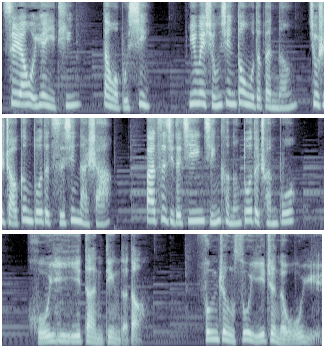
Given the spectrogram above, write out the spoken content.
虽然我愿意听，但我不信，因为雄性动物的本能就是找更多的雌性那啥，把自己的基因尽可能多的传播。胡依依淡定的道。风正苏一阵的无语，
